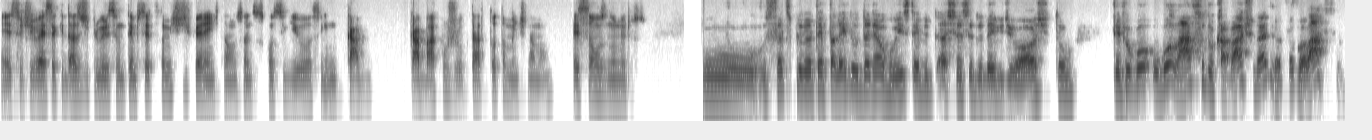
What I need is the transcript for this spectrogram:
e se eu tivesse aqui dados de primeiro e segundo tempo, seria totalmente diferente. Então o Santos conseguiu assim acabar com o jogo, tá totalmente na mão. Esses são os números. O, o Santos, primeiro tempo, além do Daniel Ruiz, teve a chance do David Washington. Teve o, go, o golaço do Camacho, né, Foi golaço?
